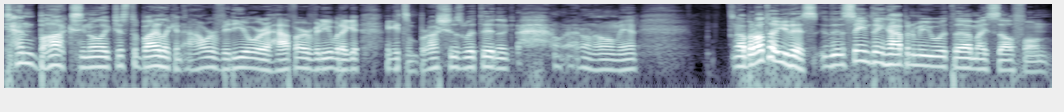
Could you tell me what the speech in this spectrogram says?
ten bucks, you know, like just to buy like an hour video or a half hour video, but I get I get some brushes with it. Like, ah, I, don't, I don't know, man. Uh, but I'll tell you this: the same thing happened to me with uh, my cell phone.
